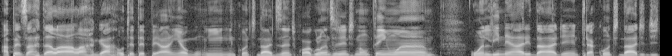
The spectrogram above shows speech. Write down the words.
apesar dela alargar o TTPA em, algum, em, em, quantidades anticoagulantes, a gente não tem uma, uma linearidade entre a quantidade de,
